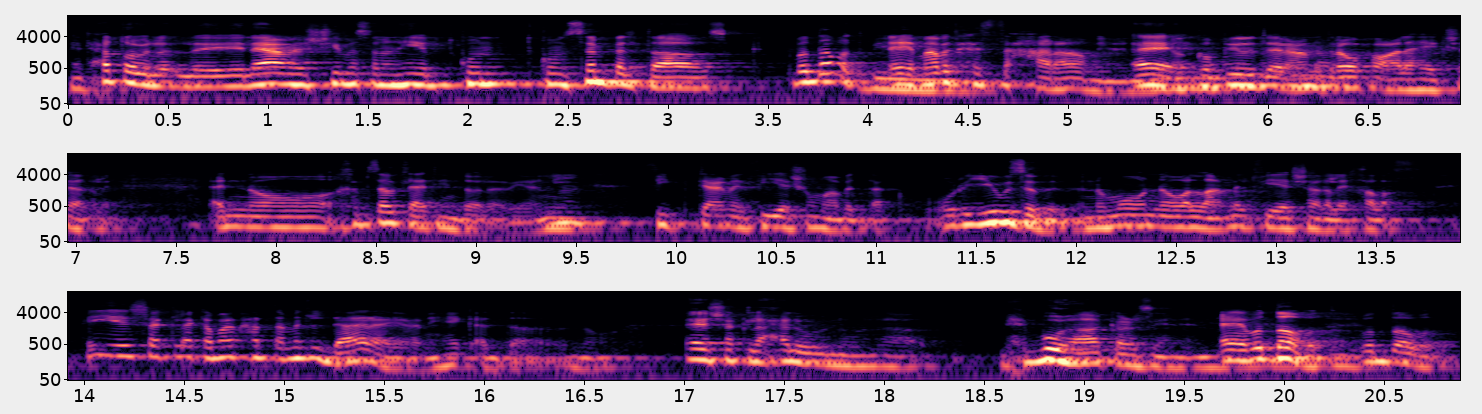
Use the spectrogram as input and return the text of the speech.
يعني تحطه بال- يعمل شيء مثلا هي بتكون تكون simple task بالضبط. بي- إيه ما بتحسها حرام يعني. إيه، إنه إنه- كمبيوتر عم إنه- تروحوا على هيك شغلة. إنه 35 دولار يعني مم. فيك تعمل فيها شو ما بدك. و reusable. إنه مو إنه والله عملت فيها شغلة خلص. هي شكلها كمان حتى مثل دارة يعني هيك قد إنه إيه شكلها حلو إنه لا بيحبوه الهاكرز يعني إيه بالضبط إيه. بالضبط.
